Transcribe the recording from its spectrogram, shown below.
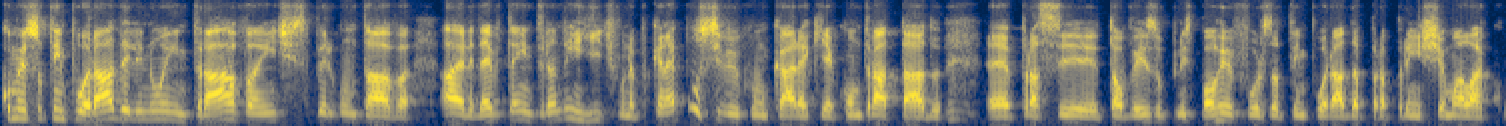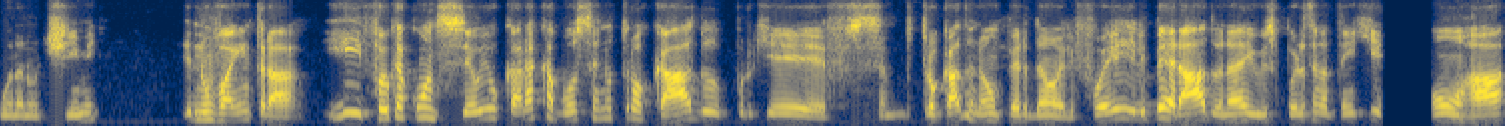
começou a temporada, ele não entrava, a gente se perguntava, ah, ele deve estar entrando em ritmo, né? Porque não é possível que um cara que é contratado é, para ser talvez o principal reforço da temporada para preencher uma lacuna no time, não vai entrar. E foi o que aconteceu e o cara acabou sendo trocado, porque. Trocado não, perdão, ele foi liberado, né? E o Spurs ainda tem que honrar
